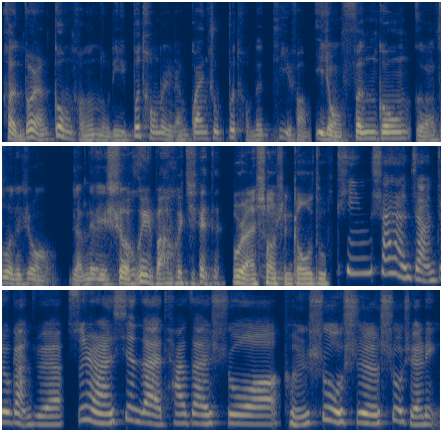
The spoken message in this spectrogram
很多人共同的努力，不同的人关注不同的地方，一种分工合作的这种人类社会吧，我觉得。突然上升高度，听珊珊讲，就感觉虽然现在他在说纯数是数学领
